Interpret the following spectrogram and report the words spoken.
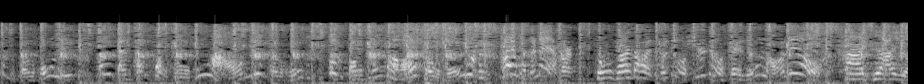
这个粉红女生胆疼凤粉红袄女粉红凤粉红袄粉红还我个那会儿冬天到了六十六岁刘老六他家有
